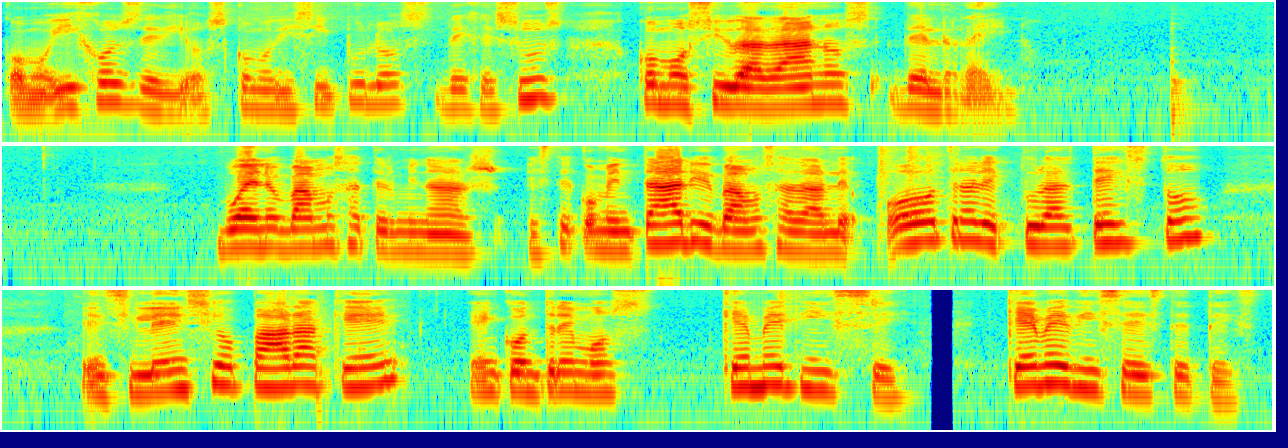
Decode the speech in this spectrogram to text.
como hijos de Dios, como discípulos de Jesús, como ciudadanos del reino. Bueno, vamos a terminar este comentario y vamos a darle otra lectura al texto en silencio para que encontremos qué me dice, qué me dice este texto.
